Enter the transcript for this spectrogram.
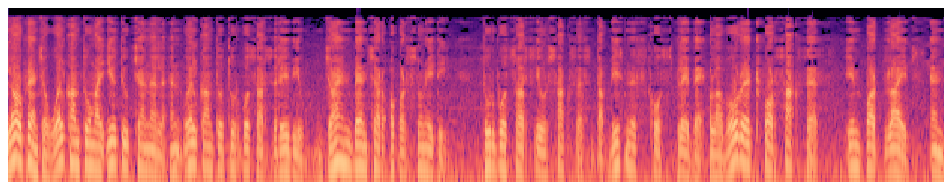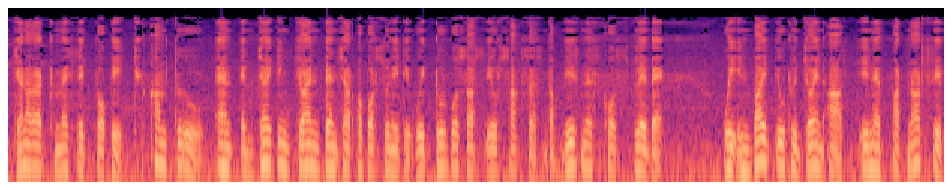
Hello friends, welcome to my YouTube channel and welcome to Turbocharge Review. Joint venture opportunity. Turbocharge your success. The business Coach's Playbook. Collaborate for success. Impact lives and generate massive profit. Come to an exciting joint venture opportunity with Turbocharge your success. The business Coach's Playbook. We invite you to join us in a partnership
